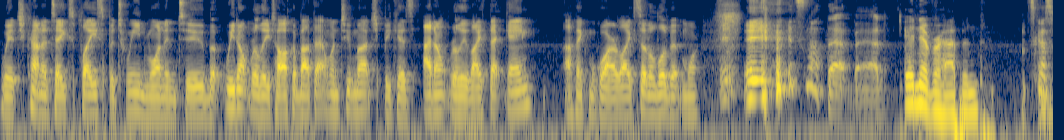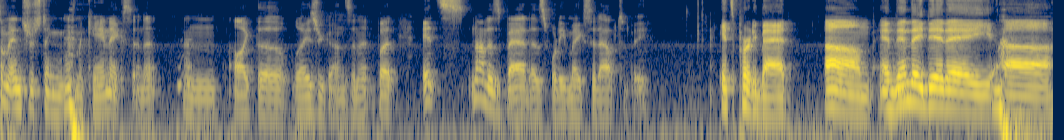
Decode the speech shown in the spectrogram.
which kind of takes place between one and two, but we don't really talk about that one too much because I don't really like that game. I think McGuire likes it a little bit more. It's not that bad. It never happened. It's got some interesting mechanics in it, and I like the laser guns in it, but it's not as bad as what he makes it out to be. it's pretty bad. Um, and then they did a uh,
